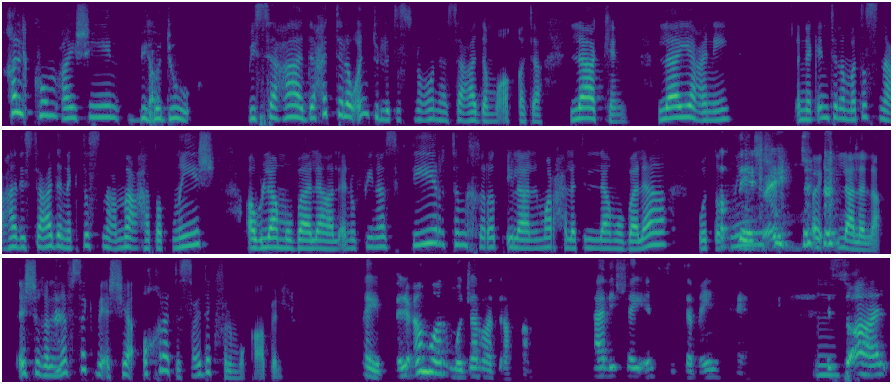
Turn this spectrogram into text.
خلكم عايشين بهدوء بسعادة حتى لو أنتم اللي تصنعونها سعادة مؤقتة. لكن لا يعني إنك أنت لما تصنع هذه السعادة إنك تصنع معها تطنيش أو لا مبالاة لأنه في ناس كثير تنخرط إلى مرحلة اللامبالاة تطنيش والتطنيش لا، لا، لأ، اشغل نفسك بأشياء أخرى تسعدك في المقابل. طيب العمر مجرد رقم، هذه شيء أنتِ تتبعينه في حياتِك. إمم. السؤال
